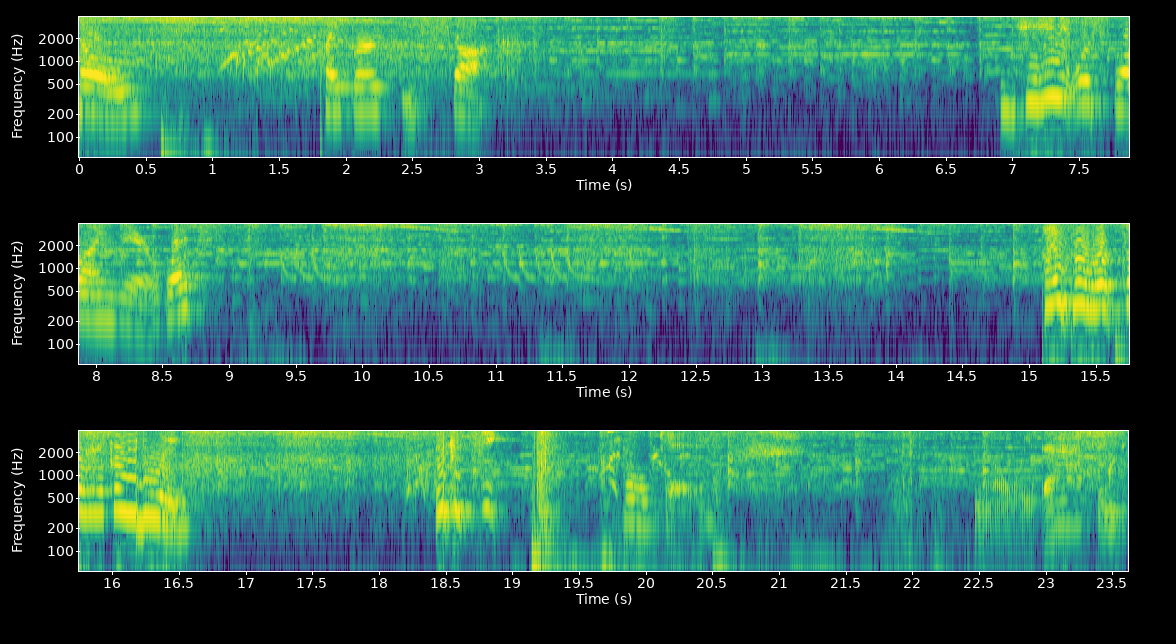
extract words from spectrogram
No. Piper, you suck. Janet was flying there. What? Piper, what the heck are you doing? Look at see. Okay. No way that happened.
